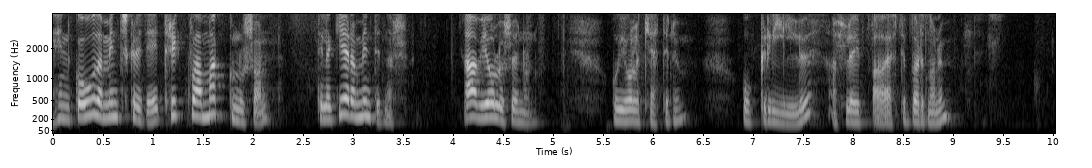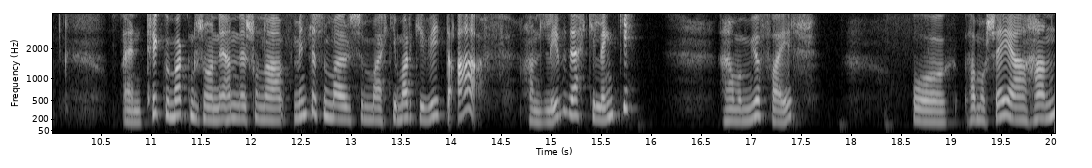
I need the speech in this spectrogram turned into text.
hinn góða myndskreiti Tryggva Magnússon til að gera myndirnar af Jólasveinunum og Jólakettinum og Grílu að hlaupa eftir börnunum En Tryggvi Magnússon, hann er svona myndlistamæður sem ekki margir vita af. Hann lifði ekki lengi, hann var mjög fær og það má segja að hann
